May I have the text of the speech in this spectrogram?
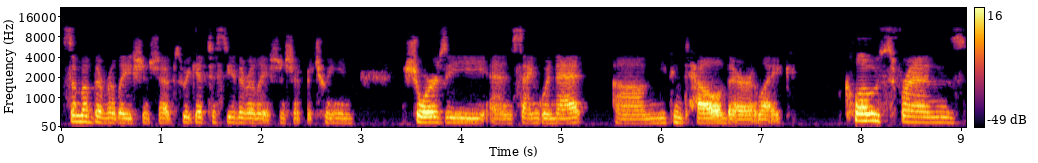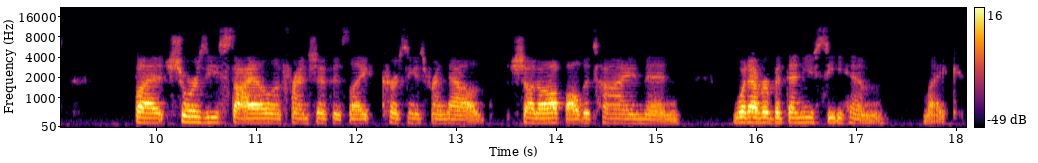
some of the relationships. We get to see the relationship between Shoresy and sanguinet um, you can tell they're like close friends but Shoresy's style of friendship is like cursing his friend out shut up all the time and whatever, but then you see him like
